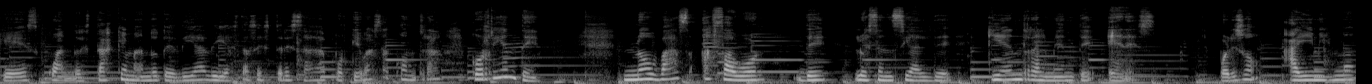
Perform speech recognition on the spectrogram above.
que es cuando estás quemándote día a día, estás estresada porque vas a contracorriente no vas a favor de lo esencial de quién realmente eres. Por eso ahí mismo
